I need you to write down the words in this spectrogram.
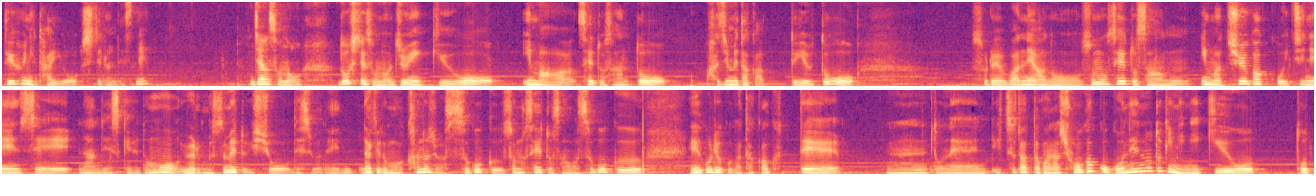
ていうふうに対応してるんですね。じゃあそのどうしてその準1級を今生徒さんと始めたかっていうとそれはねあのその生徒さん今中学校1年生なんですけれどもいわゆる娘と一緒ですよね。だけども彼女はすごくその生徒さんはすごく英語力が高くてうんとねいつだったかな小学校5年の時に2級を取っ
